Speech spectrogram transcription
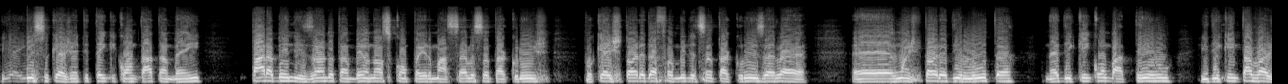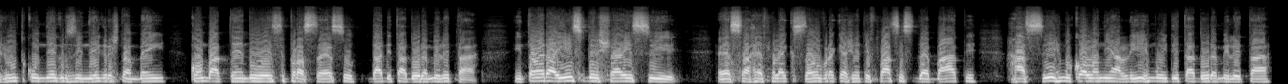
E é isso que a gente tem que contar também, parabenizando também o nosso companheiro Marcelo Santa Cruz, porque a história da família de Santa Cruz ela é, é uma história de luta, né, de quem combateu e de quem estava junto com negros e negras também combatendo esse processo da ditadura militar. Então era isso, deixar esse essa reflexão para que a gente faça esse debate racismo, colonialismo e ditadura militar,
